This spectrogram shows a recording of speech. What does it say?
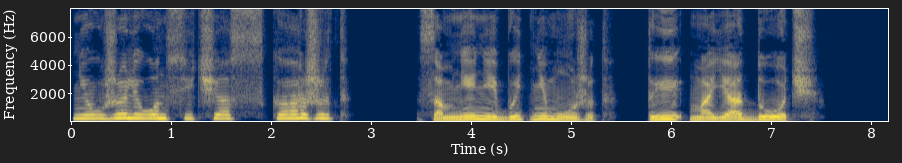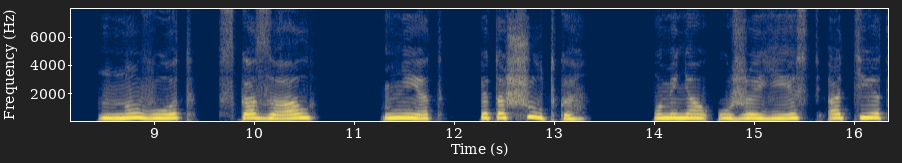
Неужели он сейчас скажет? Сомнений быть не может. Ты моя дочь. Ну вот, сказал. Нет, это шутка. У меня уже есть отец.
